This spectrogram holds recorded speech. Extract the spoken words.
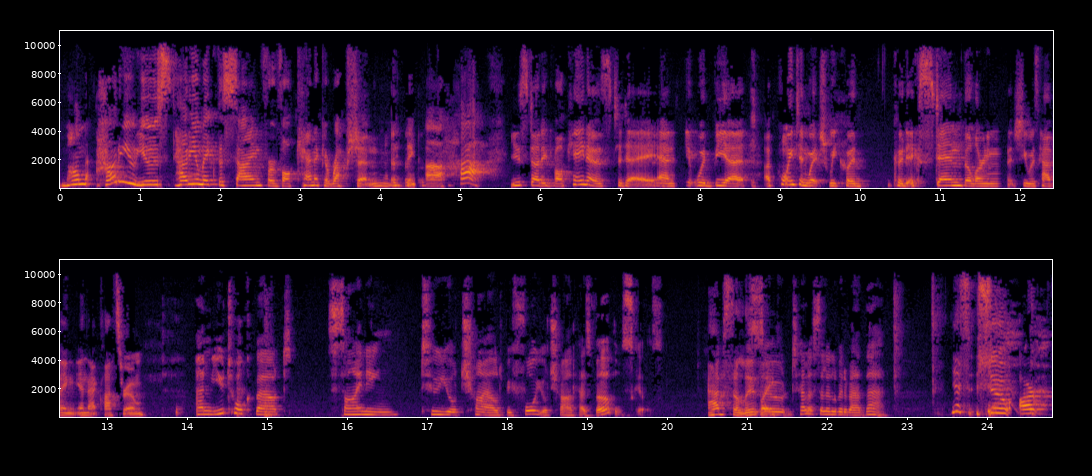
Mom, how do you use, how do you make the sign for volcanic eruption? And I think, aha, you studied volcanoes today. And it would be a, a point in which we could, could extend the learning that she was having in that classroom. And you talk about signing to your child before your child has verbal skills. Absolutely. So tell us a little bit about that. Yes. So our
